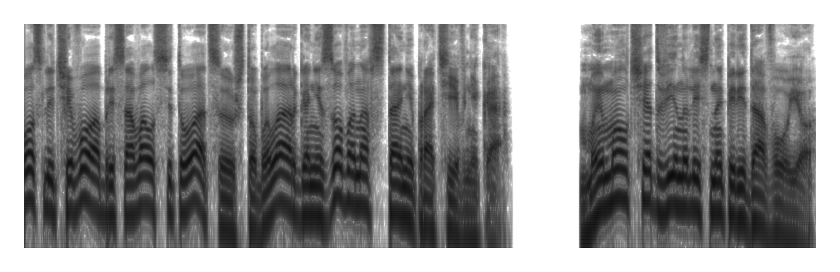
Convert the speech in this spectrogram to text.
после чего обрисовал ситуацию, что была организована в стане противника. Мы молча двинулись на передовую.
